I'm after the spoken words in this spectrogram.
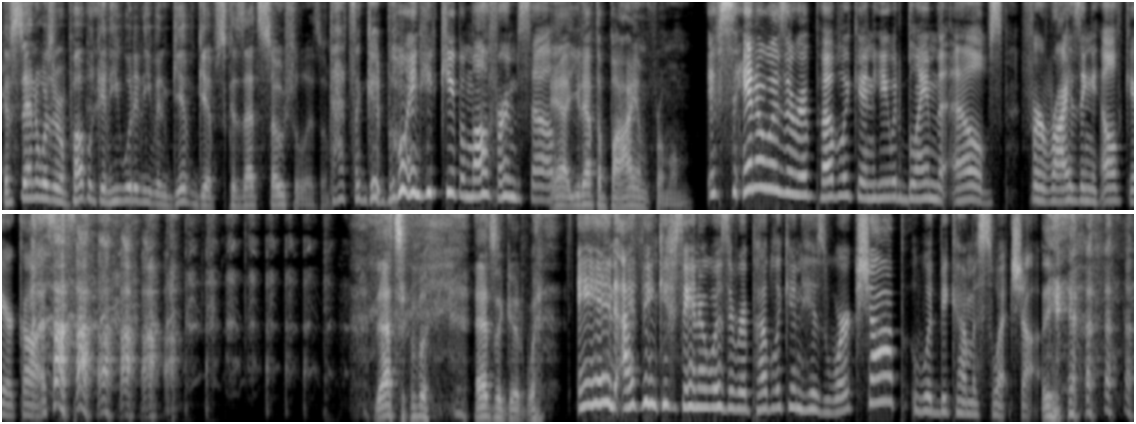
if Santa was a Republican, he wouldn't even give gifts because that's socialism. That's a good point. He'd keep them all for himself. Yeah, you'd have to buy them from him. If Santa was a Republican, he would blame the elves for rising healthcare costs. That's a, that's a good one. And I think if Santa was a Republican, his workshop would become a sweatshop. Yeah.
